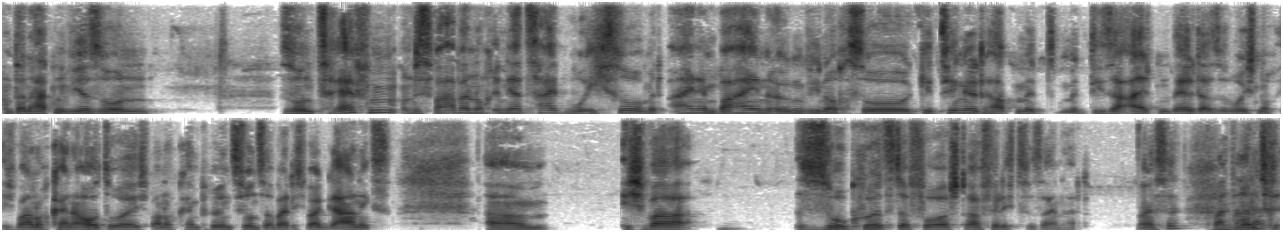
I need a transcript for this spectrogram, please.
Und dann hatten wir so ein, so ein Treffen und es war aber noch in der Zeit, wo ich so mit einem Bein irgendwie noch so getingelt habe mit, mit dieser alten Welt, also wo ich noch, ich war noch kein Autor, ich war noch kein Präventionsarbeit, ich war gar nichts. Ähm, ich war so kurz davor, straffällig zu sein halt. Weißt du? Wann war das?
